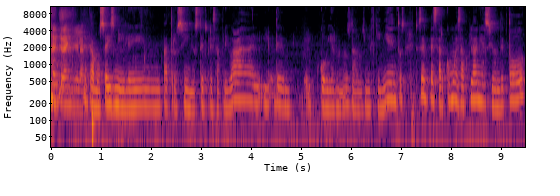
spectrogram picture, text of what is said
tranquila. Necesitamos 6 mil en patrocinios de empresa privada, de, el gobierno nos da 2.500, entonces empezar como esa planeación de todo,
